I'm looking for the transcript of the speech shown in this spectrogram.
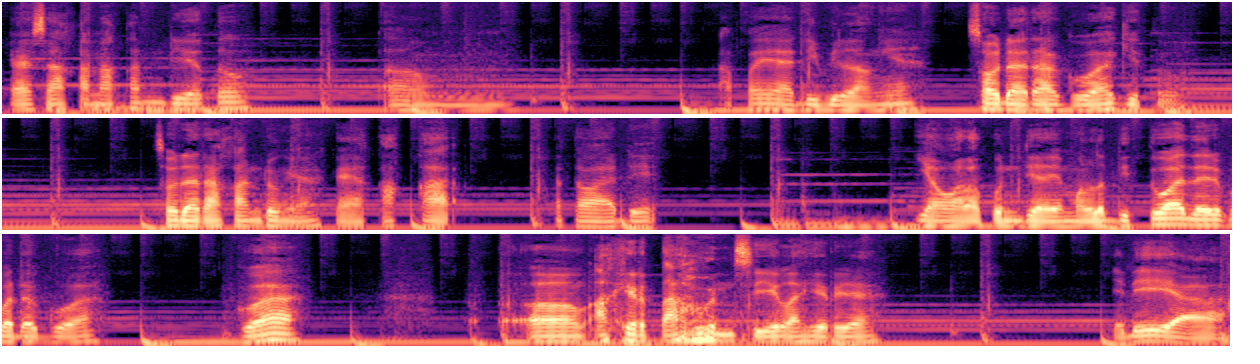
Kayak seakan-akan dia tuh um, apa ya dibilangnya saudara gue gitu. Saudara kandung ya kayak kakak atau adik. Ya walaupun dia emang lebih tua daripada gue gue um, akhir tahun sih lahirnya. Jadi ya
